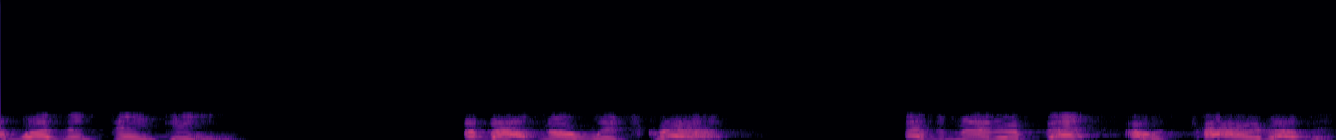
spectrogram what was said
I wasn't thinking about no witchcraft. As a matter of fact, I was tired of it.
